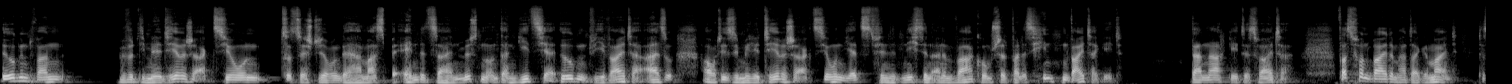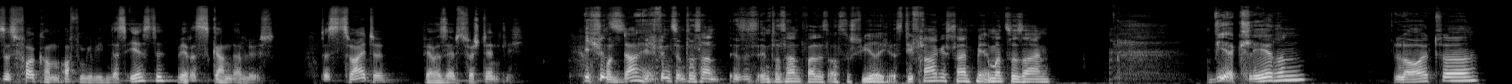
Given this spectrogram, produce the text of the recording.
irgendwann wird die militärische Aktion zur Zerstörung der Hamas beendet sein müssen und dann geht's ja irgendwie weiter. Also auch diese militärische Aktion jetzt findet nicht in einem Vakuum statt, weil es hinten weitergeht. Danach geht es weiter. Was von beidem hat er gemeint? Das ist vollkommen offen geblieben. Das erste wäre skandalös. Das zweite wäre selbstverständlich. Ich finde es interessant. Es ist interessant, weil es auch so schwierig ist. Die Frage scheint mir immer zu sein, wie erklären Leute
